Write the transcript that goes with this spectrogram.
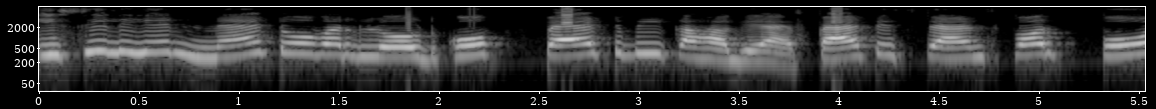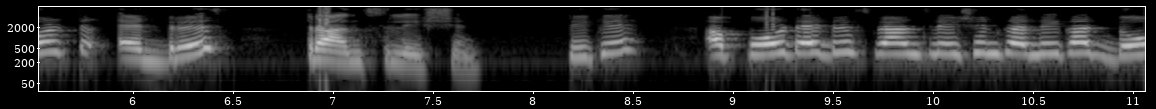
इसीलिए नेट ओवरलोड को पैट भी कहा गया है। PAT stand for port address translation ठीक है? अब पोर्ट एड्रेस ट्रांसलेशन करने का दो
